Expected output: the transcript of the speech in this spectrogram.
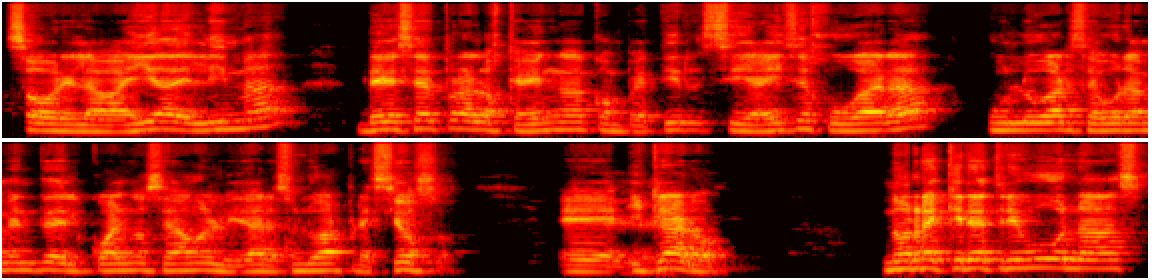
sobre la bahía de Lima debe ser para los que vengan a competir. Si ahí se jugara, un lugar seguramente del cual no se van a olvidar. Es un lugar precioso. Eh, y claro, no requiere tribunas,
